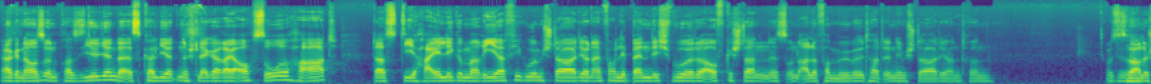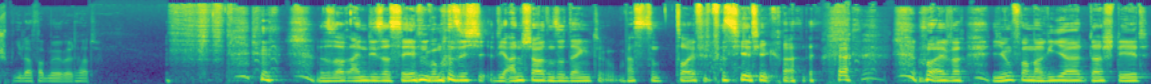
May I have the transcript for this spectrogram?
Ja, genauso in Brasilien, da eskaliert eine Schlägerei auch so hart, dass die heilige Maria-Figur im Stadion einfach lebendig wurde, aufgestanden ist und alle vermöbelt hat in dem Stadion drin. So ja. alle Spieler vermöbelt hat. das ist auch eine dieser Szenen, wo man sich die anschaut und so denkt, was zum Teufel passiert hier gerade? wo einfach die Jungfrau Maria da steht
